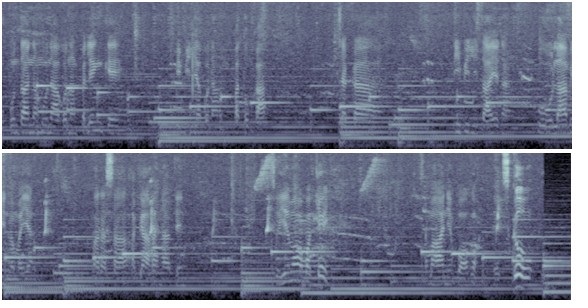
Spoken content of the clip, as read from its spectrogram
pupunta na muna ako ng palengke. Bibili ako ng patuka. Tsaka bibili tayo ng uulamin mamaya para sa agahan natin. So yan mga backyard. Samahan niyo po ako. Let's go!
